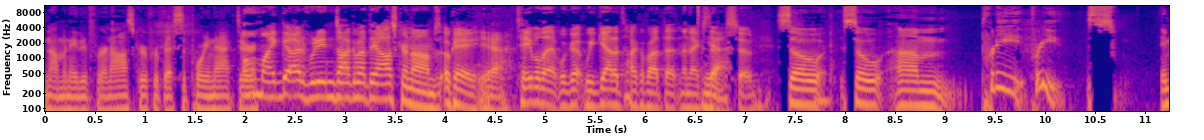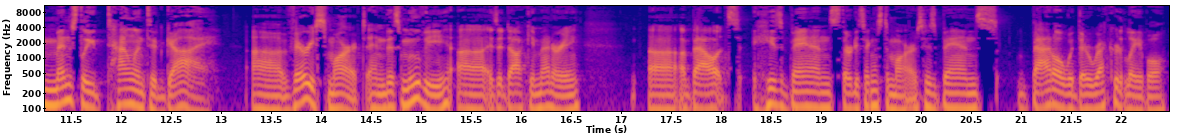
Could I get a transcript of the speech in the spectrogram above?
nominated for an Oscar for Best Supporting Actor. Oh my god, we didn't talk about the Oscar noms. Okay, Yeah. table that. We got we got to talk about that in the next Yeah. episode. So so um pretty pretty immensely talented guy. Uh, very smart. And this movie uh, is a documentary uh, about his band's 30 Seconds to Mars, his band's battle with their record label,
